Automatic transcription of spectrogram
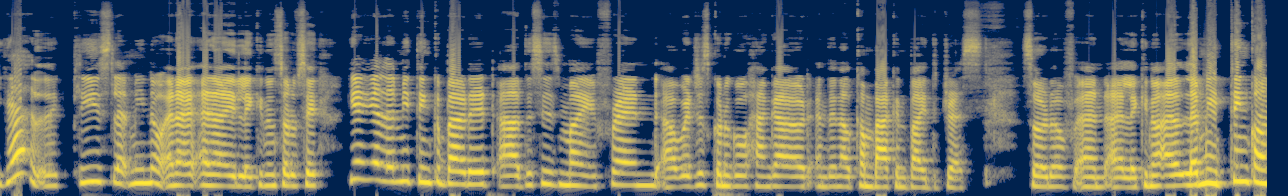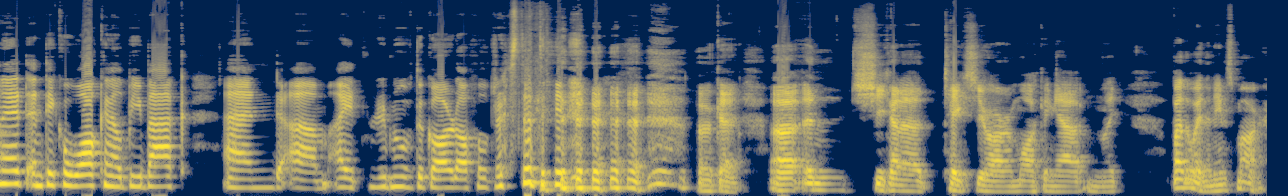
Yeah, like please let me know. And I and I like you know sort of say, yeah, yeah, let me think about it. Uh, this is my friend. Uh, we're just gonna go hang out, and then I'll come back and buy the dress, sort of. And I like you know, I, let me think on it and take a walk, and I'll be back. And um, I remove the god awful dress that they. okay. Uh, and she kind of takes your arm walking out and like, by the way, the name's Mar.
